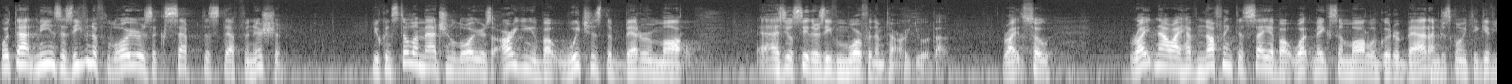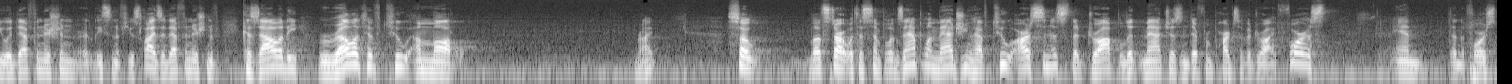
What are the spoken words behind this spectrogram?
What that means is even if lawyers accept this definition, you can still imagine lawyers arguing about which is the better model. As you'll see, there's even more for them to argue about, right? So right now I have nothing to say about what makes a model good or bad. I'm just going to give you a definition, or at least in a few slides, a definition of causality relative to a model. Right? So let's start with a simple example. Imagine you have two arsonists that drop lit matches in different parts of a dry forest, and then the forest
